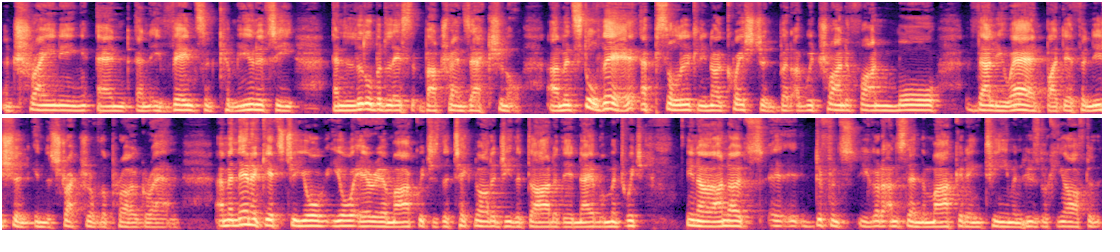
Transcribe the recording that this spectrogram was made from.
and training and and events and community, and a little bit less about transactional. Um, it's still there, absolutely no question, but uh, we're trying to find more value add by definition in the structure of the program. Um, and then it gets to your your area, Mark, which is the technology, the data, the enablement, which you know, I know it's different. You've got to understand the marketing team and who's looking after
